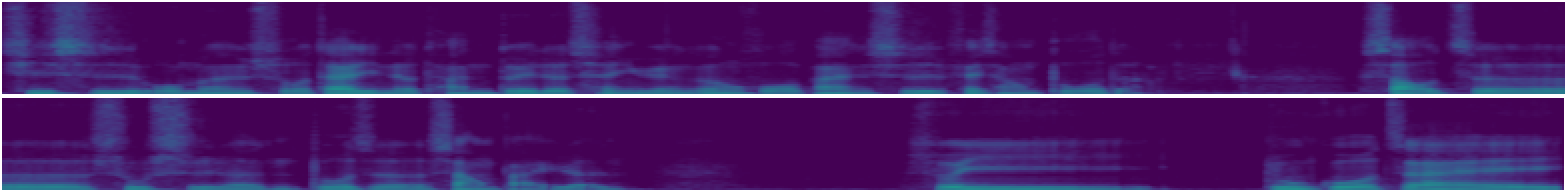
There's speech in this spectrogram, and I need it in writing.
其实我们所带领的团队的成员跟伙伴是非常多的，少则数十人，多则上百人。所以，如果在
